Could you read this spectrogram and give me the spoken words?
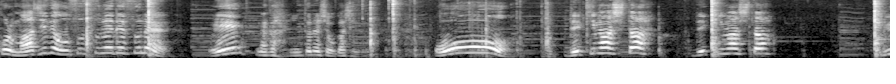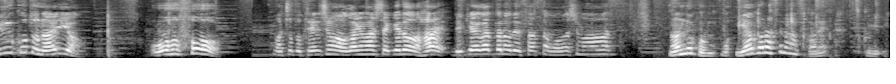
これマジでおすすめですね。え？なんかイントネーションおかしいおおできました。できました。言うことないやん。おお。まあちょっとテンション上がりましたけどはい。出来上がったのでさっさ戻します。なんでこれ嫌がらせなんですかね作り。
